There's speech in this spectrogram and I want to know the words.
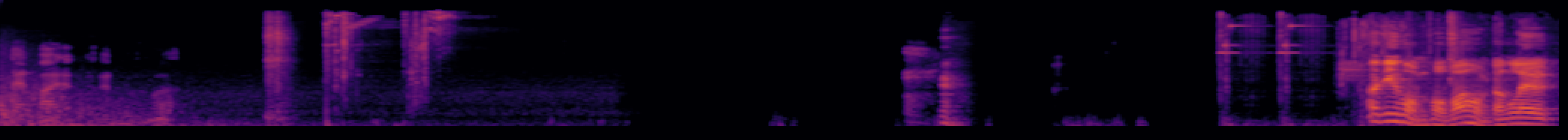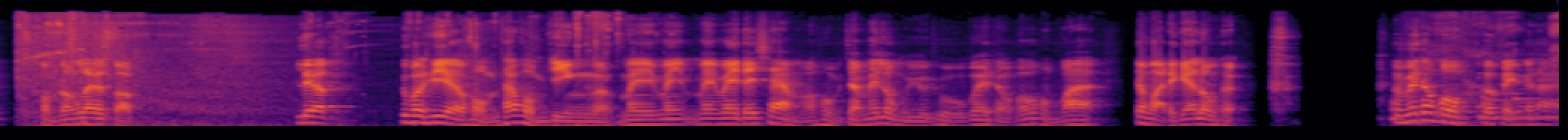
แทนไปแล้วกันผมว่าเอาจริงผมผมว่าผมต้องเลิก ผมต้องเลิกกับเลือกคือบางทีอะผมถ้าผมยิงแบบไม่ไม่ไม่ไม่ได้แชมป์อะผมจะไม่ลง YouTube เว้ยแต่เพราะผมว่าจังหวะตะแก้ลงเถอะ มันไม่ต้องโพเพอร์เฟกก็ได้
